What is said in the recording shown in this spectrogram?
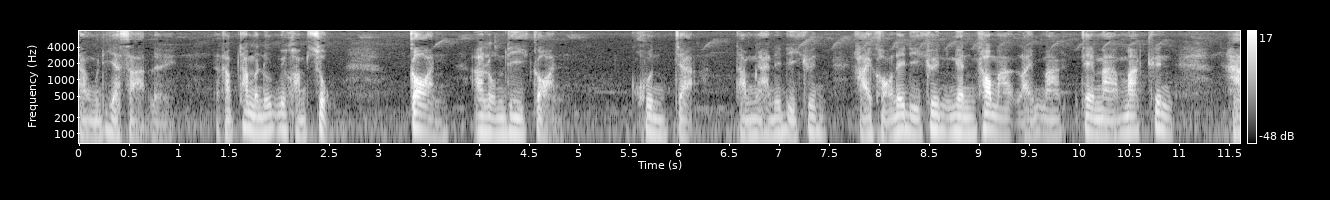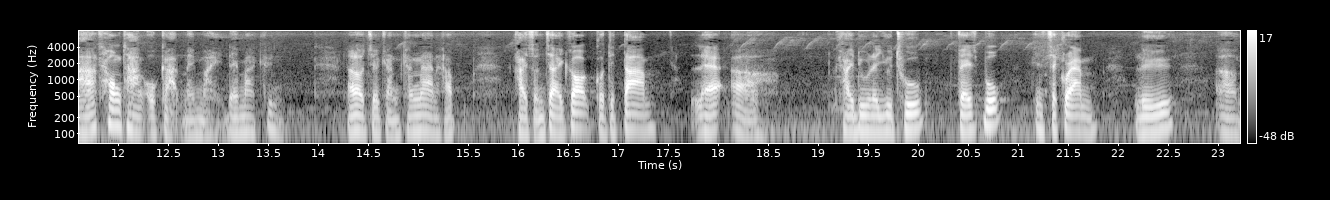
ทางวิทยาศาสตร์เลยนะครับ ถ้ามนุษย์มีความสุขก่อนอารมณ์ดีก่อน คุณจะทำงานได้ดีขึ้น ขายของได้ดีขึ้น เงินเข้ามาไหลมาเทมามากขึ้น หาช่องทางโอกาสใหม่ ๆ ได้มากขึ้น แล้วเราเจอกันข้างหน้านะครับ ใครสนใจก็กดติดตาม และใครดูใน YouTube Facebook Instagram หรืออิ่ม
